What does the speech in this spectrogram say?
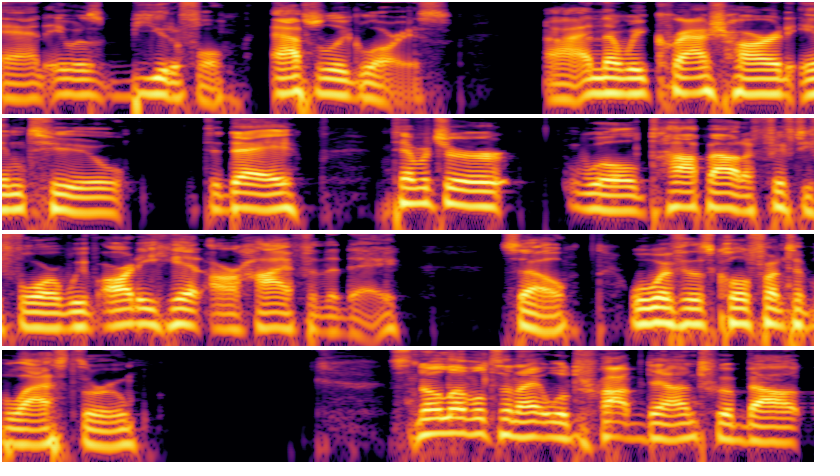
and it was beautiful, absolutely glorious. Uh, and then we crash hard into today. Temperature will top out at 54. We've already hit our high for the day, so we'll wait for this cold front to blast through. Snow level tonight will drop down to about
